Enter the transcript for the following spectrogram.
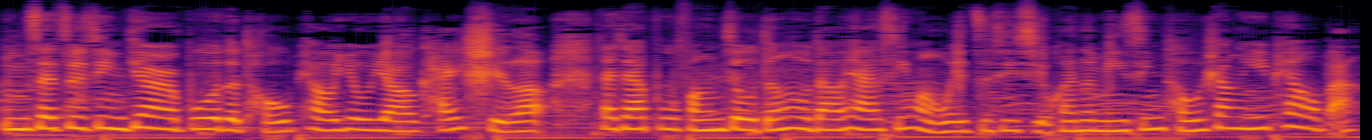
那么在最近第二波的投票又要开始了，大家不妨就登录到亚新网，为自己喜欢的明星投上一票吧。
